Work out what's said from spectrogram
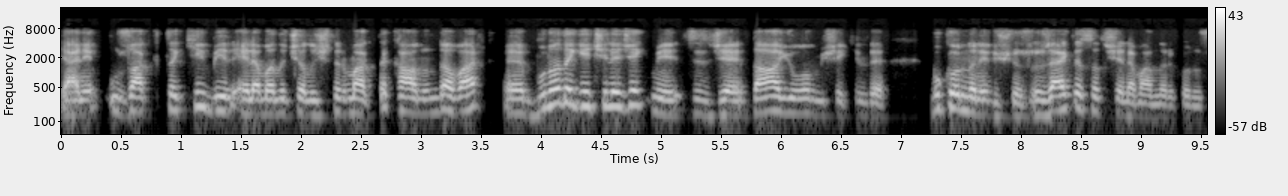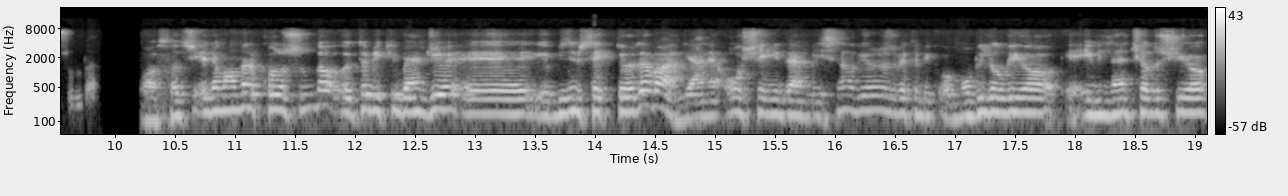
Yani uzaktaki bir elemanı çalıştırmak da kanunda var. E, buna da geçilecek mi sizce daha yoğun bir şekilde? Bu konuda ne düşünüyorsunuz? Özellikle satış elemanları konusunda. Satış elemanları konusunda e, tabii ki bence e, bizim sektörde var. Yani o şehirden birisini alıyoruz ve tabii ki o mobil oluyor, e, evinden çalışıyor.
